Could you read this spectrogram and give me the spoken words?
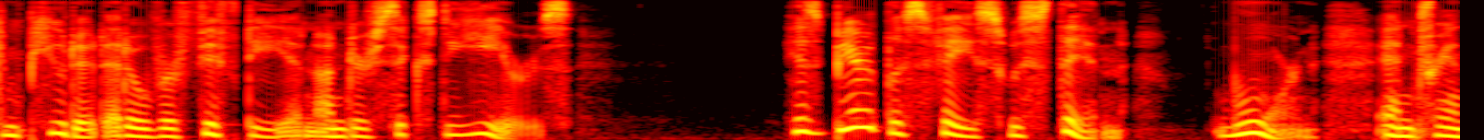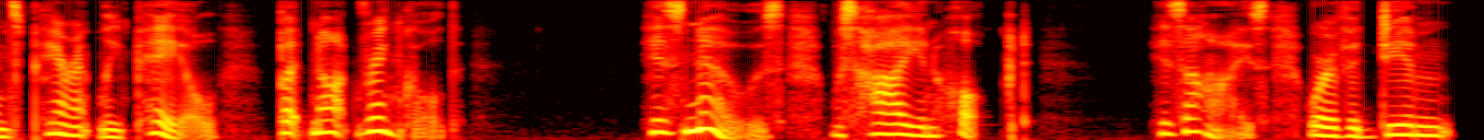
computed at over fifty and under sixty years. His beardless face was thin, worn, and transparently pale, but not wrinkled. His nose was high and hooked. His eyes were of a dim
